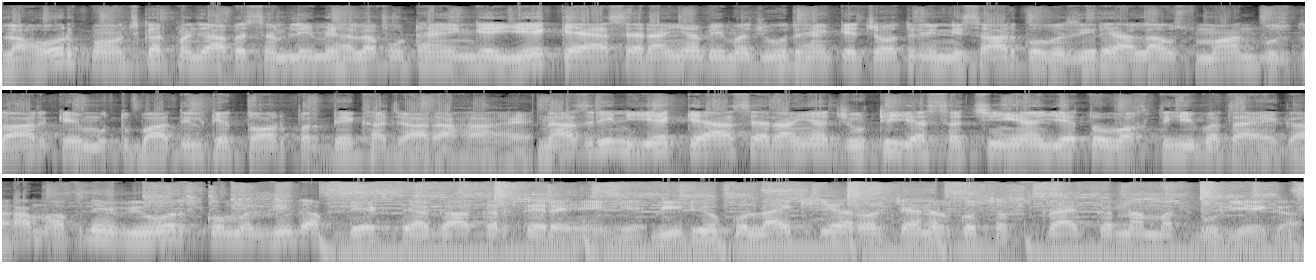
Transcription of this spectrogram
लाहौर पहुंचकर पंजाब असम्बली में हलफ उठाएँगे। ये क्या सहराइयाँ भी मौजूद हैं कि चौधरी निसार को वज़ीर अला उस्मान बुजदार के मुतबादिल के तौर पर देखा जा रहा है। नाजरीन, ये क्या सहराइयाँ झूठी या सच्ची हैं, ये तो वक्त ही बताएगा। हम अपने व्यूअर्स को मजीद अपडेट से आगाह करते रहेंगे। वीडियो को लाइक शेयर और चैनल को सब्सक्राइब करना मत भूलिएगा।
